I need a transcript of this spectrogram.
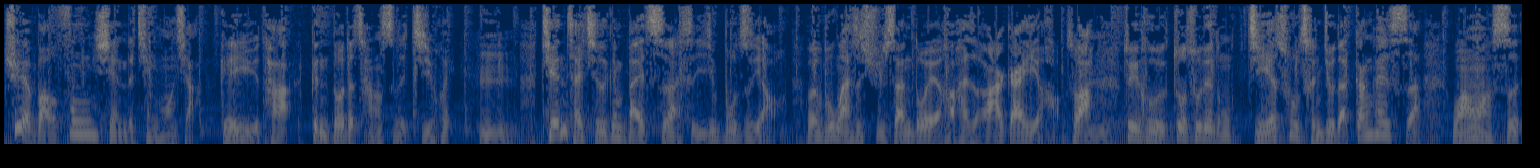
确保风险的情况下，给予他更多的尝试的机会。嗯，天才其实跟白痴啊是一步之遥。呃，不管是许三多也好，还是阿甘也好，是吧？最后做出那种杰出成就的，刚开始啊，往往是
